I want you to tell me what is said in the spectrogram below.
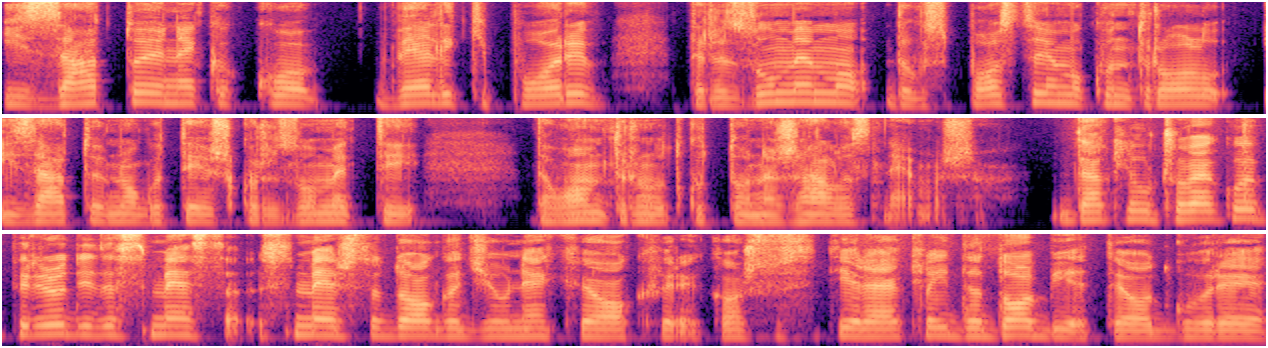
i zato je nekako veliki porev da razumemo, da uspostavimo kontrolu i zato je mnogo teško razumeti da u ovom trenutku to nažalost ne možemo. Dakle, u čovekove prirodi da smesa, smešta događaje u neke okvire, kao što si ti rekla, i da dobijete odgovore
